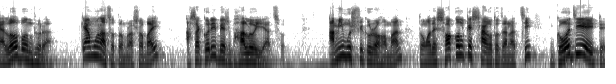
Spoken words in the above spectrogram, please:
হ্যালো বন্ধুরা, কেমন আছো তোমরা সবাই? আশা করি বেশ ভালোই আছো। আমি মুশফিকুর রহমান, তোমাদের সকলকে স্বাগত জানাচ্ছি গোজি এইটে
